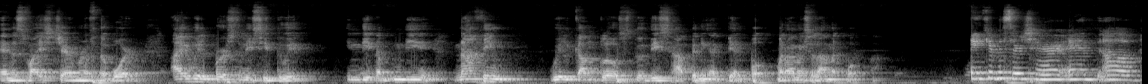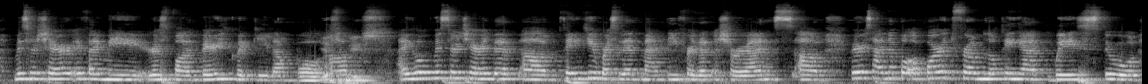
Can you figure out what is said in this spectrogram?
and as Vice Chairman of the Board, I will personally see to it. Hindi, hindi, nothing will come close to this happening again po. Maraming salamat po. Thank you, Mr. Chair. And uh, Mr. Chair, if I may respond very quickly lang po. Yes, Um, please. I hope, Mr. Chair, that um, thank you, President Mandy, for that assurance. Um, pero sana po, apart from looking at ways to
